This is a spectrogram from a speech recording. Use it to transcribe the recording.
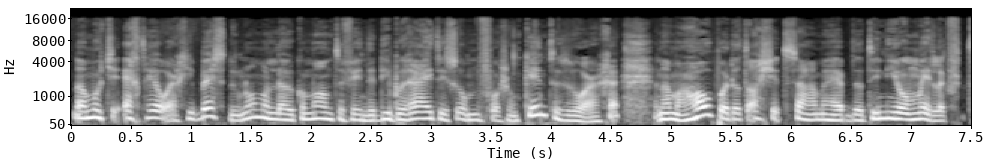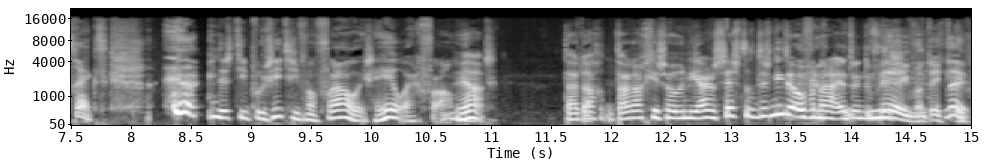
dan moet je echt heel erg je best doen om een leuke man te vinden die bereid is om voor zo'n kind te zorgen. En dan maar hopen dat als je het samen hebt, dat hij niet onmiddellijk vertrekt. dus die positie van vrouwen is heel erg veranderd. Daar dacht, daar dacht je zo in de jaren zestig dus niet over na, Edwin de Vries. Nee, want ik, Nee. ik,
